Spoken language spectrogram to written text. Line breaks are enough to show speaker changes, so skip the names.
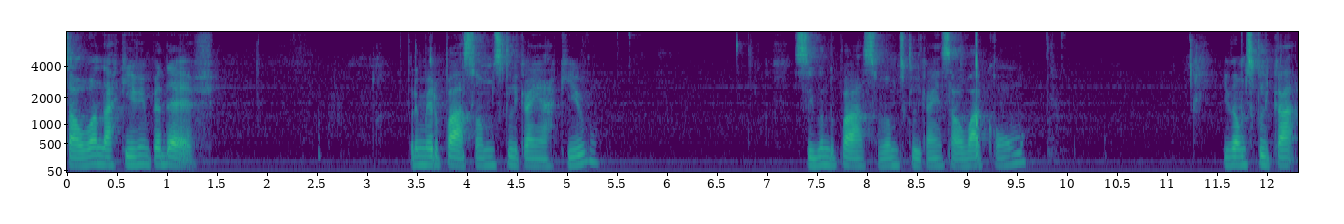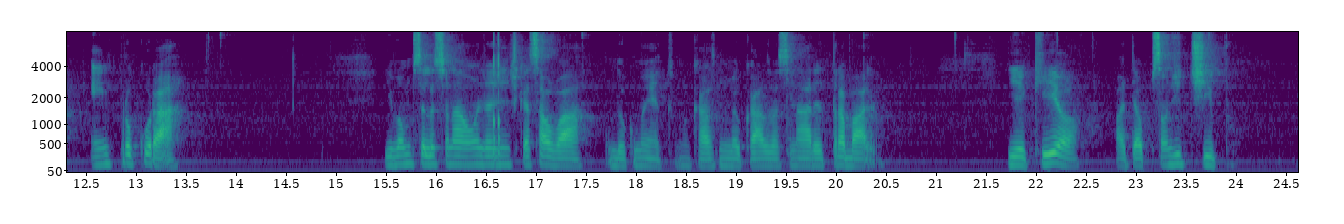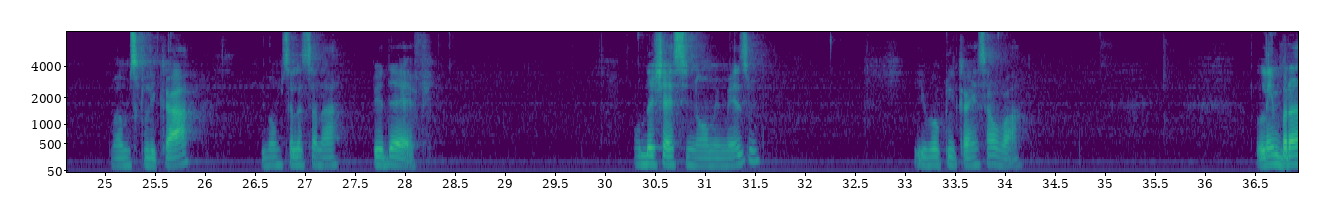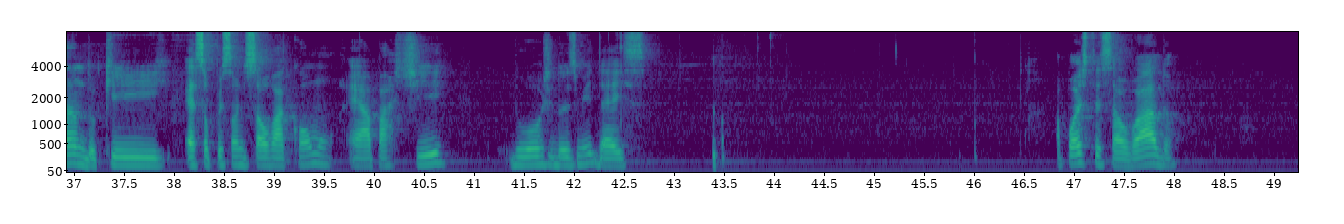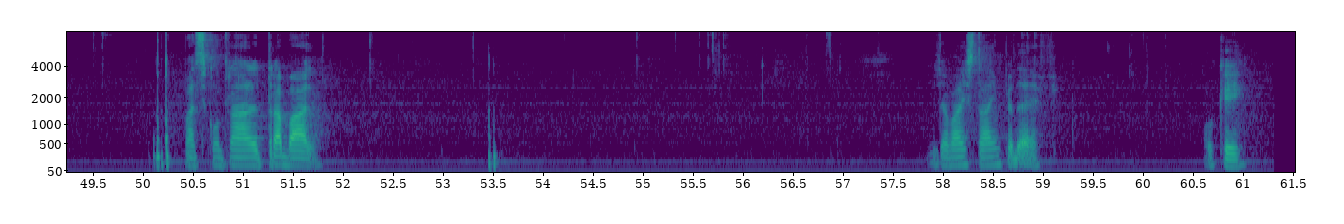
salvando arquivo em PDF. Primeiro passo, vamos clicar em arquivo. Segundo passo, vamos clicar em salvar como. E vamos clicar em procurar. E vamos selecionar onde a gente quer salvar o documento. No caso, no meu caso, vai ser na área de trabalho. E aqui, ó, vai ter a opção de tipo. Vamos clicar e vamos selecionar PDF. Vou deixar esse nome mesmo e vou clicar em salvar. Lembrando que essa opção de salvar como é a partir do Word 2010. Após ter salvado, vai se encontrar na área de trabalho. Já vai estar em PDF. okay.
